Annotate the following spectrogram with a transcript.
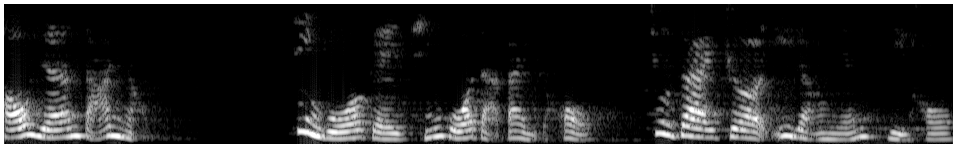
桃园打鸟。晋国给秦国打败以后，就在这一两年里头，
